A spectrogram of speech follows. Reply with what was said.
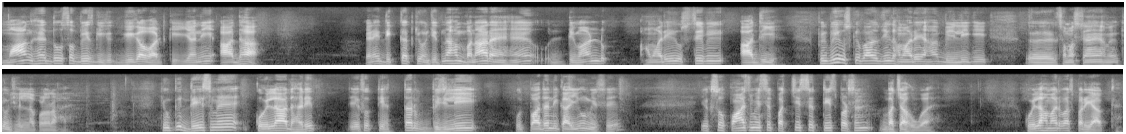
मांग है 220 गीगावाट की, यानी आधा यानी दिक्कत क्यों? जितना हम बना रहे हैं, डिमांड हमारी उससे भी आधी है। फिर भी उसके बावजूद हमारे यहाँ बिजली की समस्याएँ हमें क्यों झेलना पड़ रहा है? क्योंकि देश में कोयला आधारित एक सौ तिहत्तर बिजली उत्पादन इकाइयों में से 105 में से 25 से 30 परसेंट बचा हुआ है। कोयला हमारे पास पर्याप्त है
